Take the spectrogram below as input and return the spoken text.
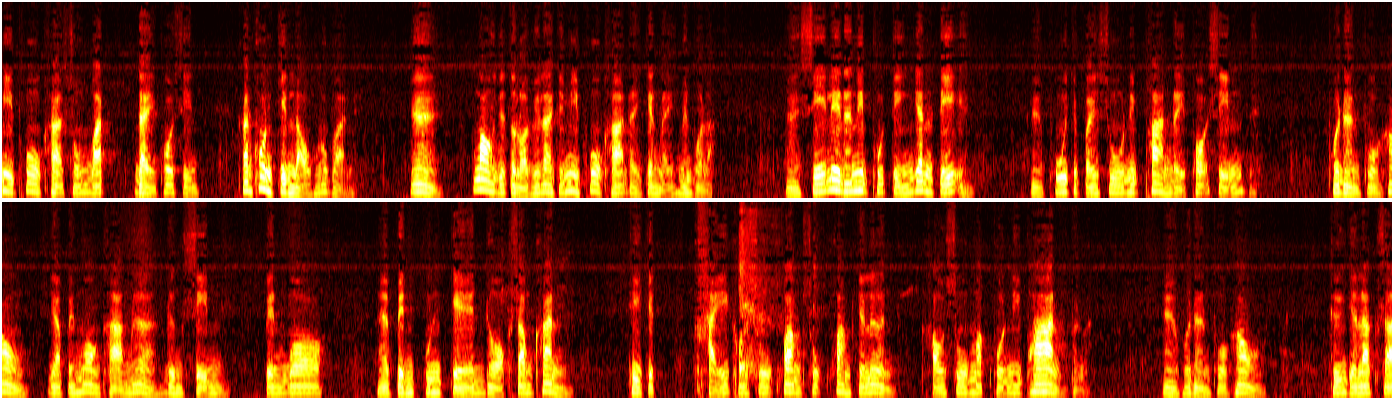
มีโภคสมบัติได้เพราะสินขั้นค้นกินเหล่าเมื่อวานเมาจะตลอดเวลาจะมีโภคได้จังไหนเป็นพอละสีเลนะนิพุติงยันติผู้จะไปสู่นิพพานได้เพราะศีลเพราะนั้นพวกเข้าอย่าไปมองขามเนื้อเรื่องศีลเป็นวอ เป็นกุญแจดอกสำคัญ ที่จะไขเขาสู่ความสุขความเจริญ เขาสู่มรรคผลนิพพานเพราะนั้นพวกเข้าถึงจะรักษา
